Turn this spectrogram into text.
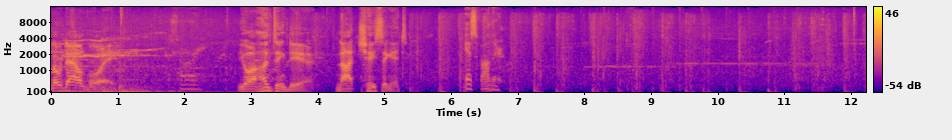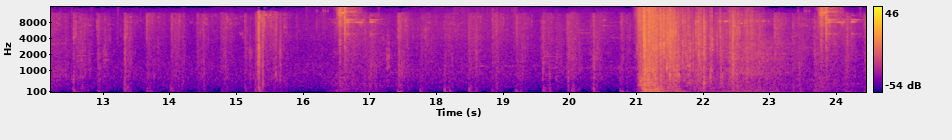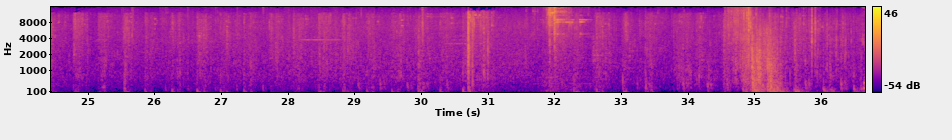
Slow down, boy. Sorry. You are hunting deer, not chasing it. Yes, father.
